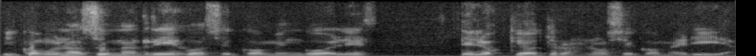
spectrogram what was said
Y como no asumen riesgos, se comen goles de los que otros no se comería.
